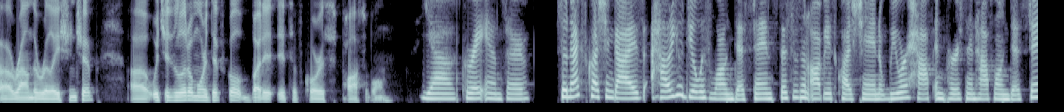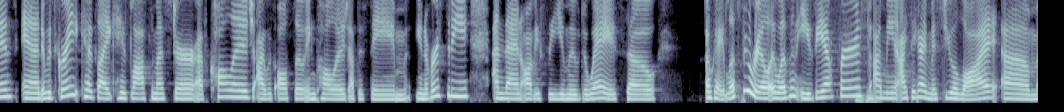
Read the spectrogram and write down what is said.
uh, around the relationship uh, which is a little more difficult but it, it's of course possible. Yeah, great answer. So, next question, guys How do you deal with long distance? This is an obvious question. We were half in person, half long distance. And it was great because, like, his last semester of college, I was also in college at the same university. And then obviously you moved away. So, Okay, let's be real. It wasn't easy at 1st Mhm. I mean, I think I missed you a lot, um,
